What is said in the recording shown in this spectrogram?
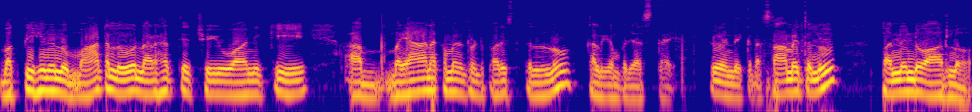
భక్తిహీనులు మాటలు నరహత్య చేయువానికి ఆ భయానకమైనటువంటి పరిస్థితులను కలిగింపజేస్తాయి. చూడండి ఇక్కడ సామెతలు పన్నెండు ఆరులో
